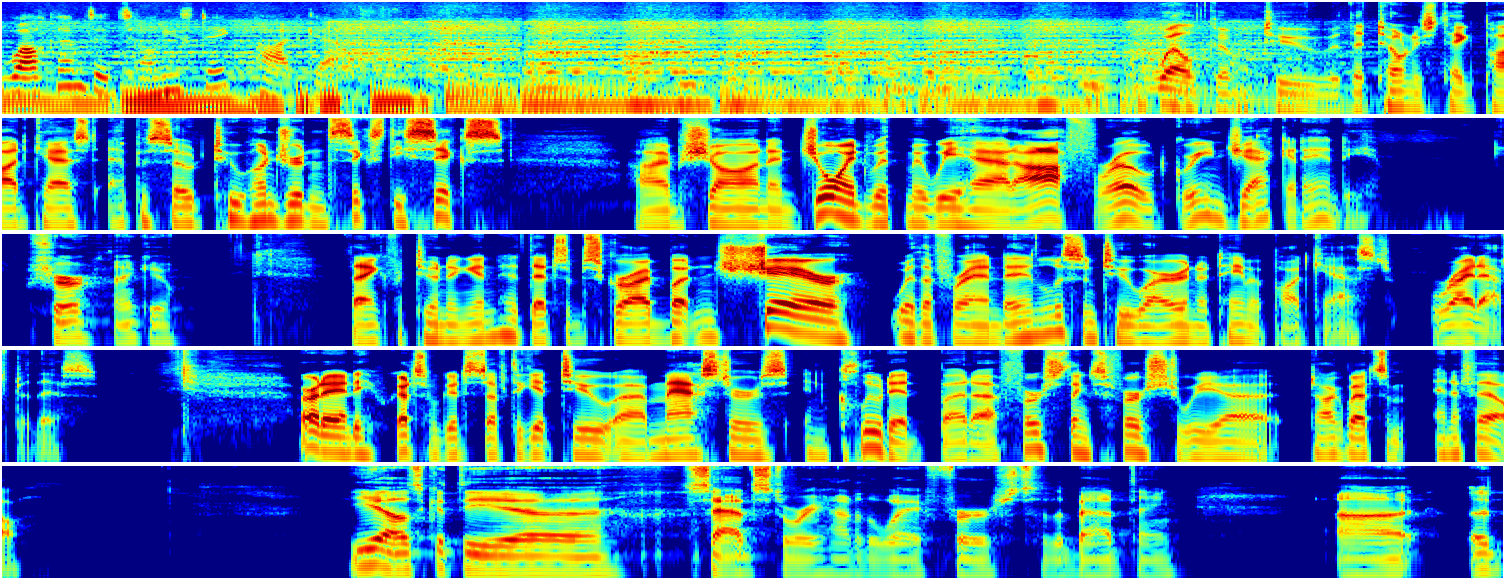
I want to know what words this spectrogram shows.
Welcome to Tony's Take Podcast. Welcome to the Tony's Take Podcast, episode 266. I'm Sean, and joined with me we had Off Road Green Jacket Andy. Sure, thank you. Thank you for tuning in. Hit that subscribe button, share with a friend, and listen to our entertainment podcast right after this. All right, Andy, we've got some good stuff to get to, uh, Masters included. But uh, first things first, we uh, talk about some NFL. Yeah, let's get the uh, sad story out of the way first. The bad thing, uh, a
